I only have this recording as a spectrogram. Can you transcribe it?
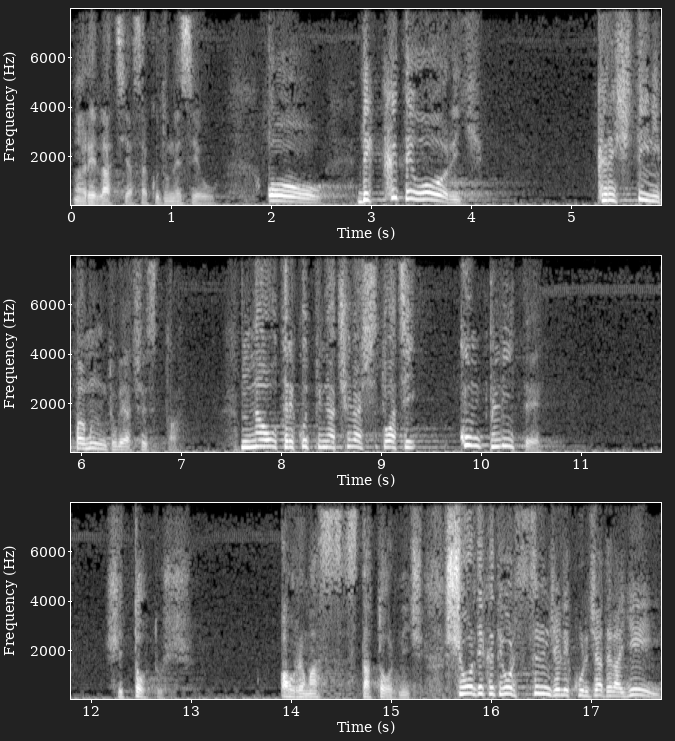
în relația sa cu Dumnezeu. O, de câte ori creștinii pământului acesta n-au trecut prin aceleași situații cumplite și totuși au rămas statornici. Și ori de câte ori sângele curgea de la ei,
